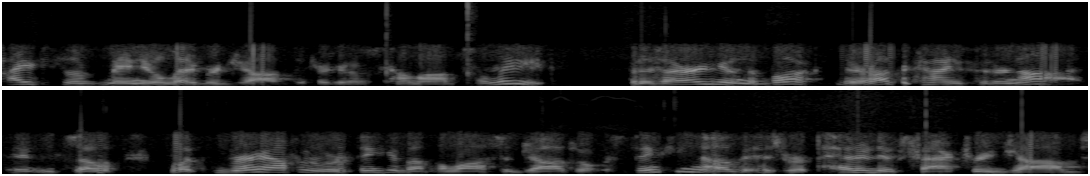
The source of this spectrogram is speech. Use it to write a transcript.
types of manual labor jobs that are going to become obsolete. But as I argue in the book, there are other kinds that are not. And so, what very often when we're thinking about the loss of jobs, what we're thinking of is repetitive factory jobs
